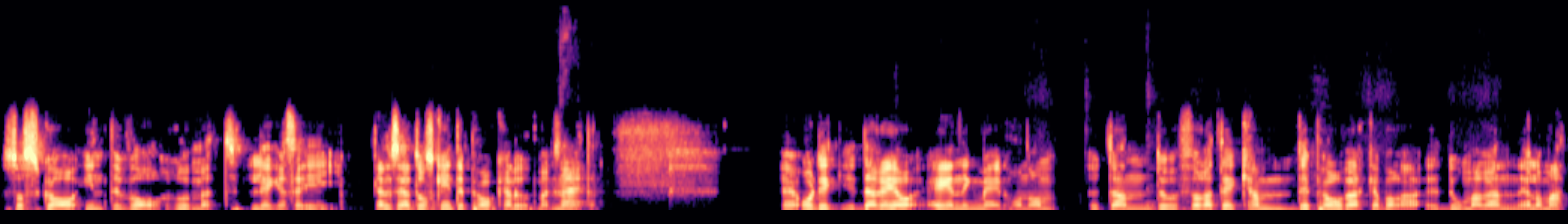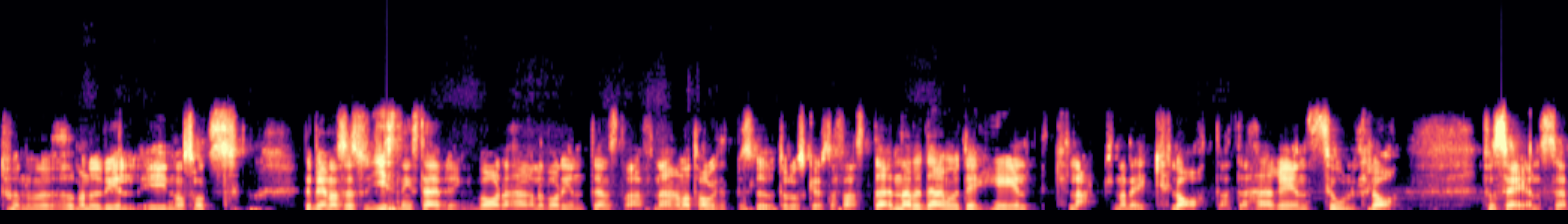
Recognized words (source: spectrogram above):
så ska inte VAR-rummet lägga sig i. Eller säga att de ska inte påkalla uppmärksamheten. Nej. Eh, och det, där är jag enig med honom. Utan då, för att det, kan, det påverkar bara domaren eller matchen, hur man nu vill, i någon sorts... Det blir någon sorts gissningstävling. Var det här eller var det inte en straff? När han har tagit ett beslut och då ska det stå fast. Där, när det däremot är helt klart, när det är klart att det här är en solklar förseelse,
